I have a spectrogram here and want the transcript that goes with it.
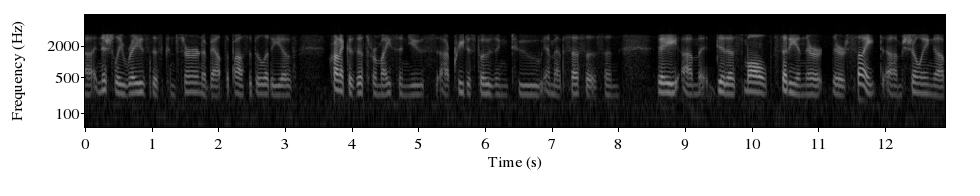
uh, initially raised this concern about the possibility of chronic azithromycin use predisposing to M. abscessus. And they um, did a small study in their their site um, showing a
